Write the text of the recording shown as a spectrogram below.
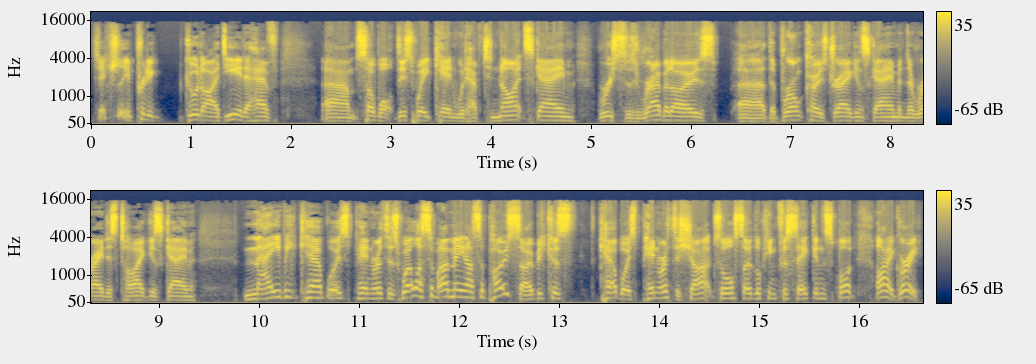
It's actually a pretty good idea to have. Um, so what? This weekend would have tonight's game, Roosters Rabbitohs, uh, the Broncos Dragons game, and the Raiders Tigers game. Maybe Cowboys Penrith as well. I, I mean, I suppose so because Cowboys Penrith, the Sharks also looking for second spot. I agree.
